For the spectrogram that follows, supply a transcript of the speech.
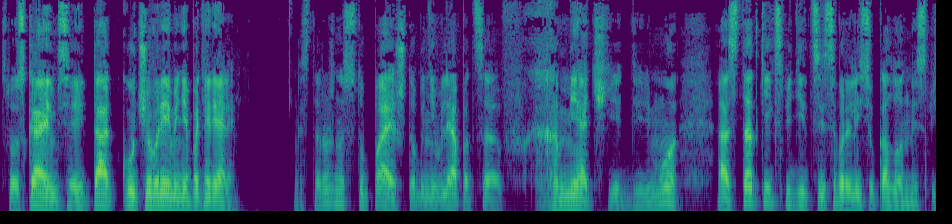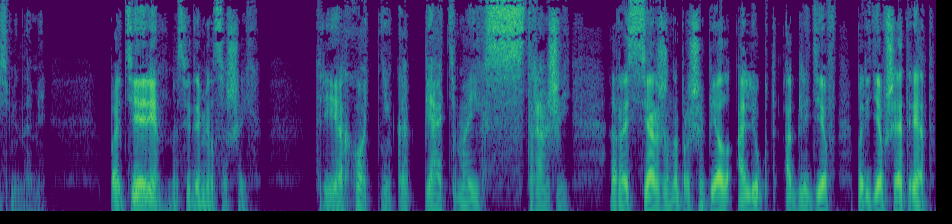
«Спускаемся, и так кучу времени потеряли!» Осторожно ступая, чтобы не вляпаться в хмячье дерьмо, остатки экспедиции собрались у колонны с письменами. «Потери», — осведомился шейх. «Три охотника, пять моих стражей», — рассерженно прошипел Алюкт, оглядев поредевший отряд.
